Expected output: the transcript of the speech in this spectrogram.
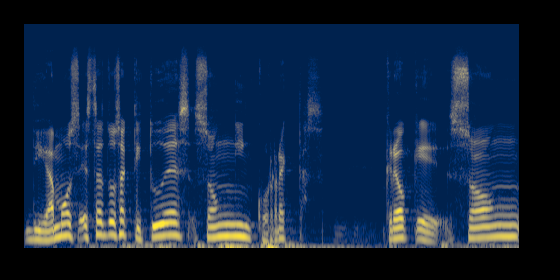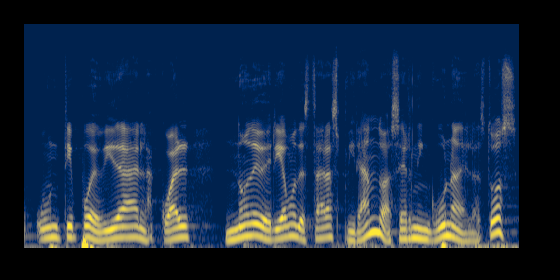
digamos, estas dos actitudes son incorrectas. Creo que son un tipo de vida en la cual no deberíamos de estar aspirando a hacer ninguna de las dos.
